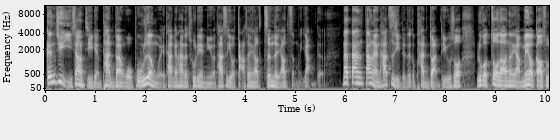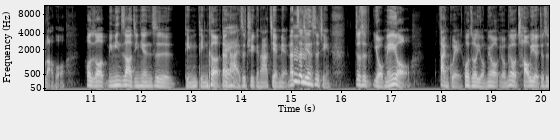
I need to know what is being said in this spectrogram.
根据以上几点判断，我不认为他跟他的初恋女友他是有打算要真的要怎么样的。那当当然他自己的这个判断，比如说如果做到那样，没有告诉老婆，或者说明明知道今天是停停课，但他还是去跟他见面，那这件事情就是有没有？犯规，或者说有没有有没有超越，就是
